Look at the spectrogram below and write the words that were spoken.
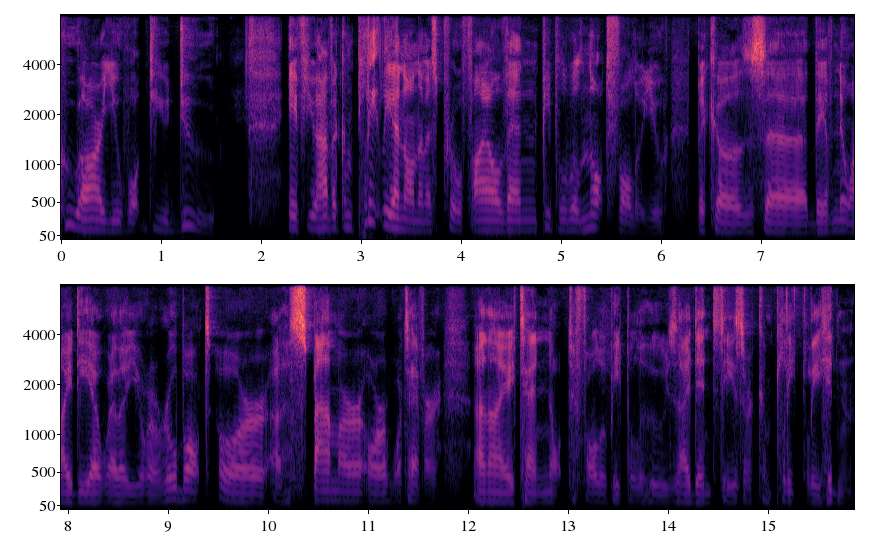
Who are you? What do you do? If you have a completely anonymous profile, then people will not follow you because uh, they have no idea whether you're a robot or a spammer or whatever. And I tend not to follow people whose identities are completely hidden.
